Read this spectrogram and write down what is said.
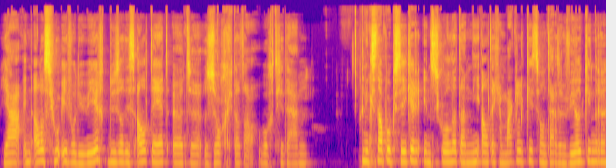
ja, in alles goed evolueert. Dus dat is altijd uit de zorg dat dat wordt gedaan. En ik snap ook zeker in school dat dat niet altijd gemakkelijk is, want daar zijn veel kinderen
